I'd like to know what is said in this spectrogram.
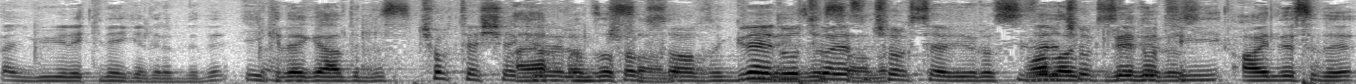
ben Yürekine gelirim dedi. İyi ki de geldiniz. Çok teşekkür ederim. Çok sağlık. sağ olun. Güneydoğu Tuvaletini sağlık. çok seviyoruz. Sizleri Vallahi çok Güneydoğu seviyoruz. TV ailesi de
